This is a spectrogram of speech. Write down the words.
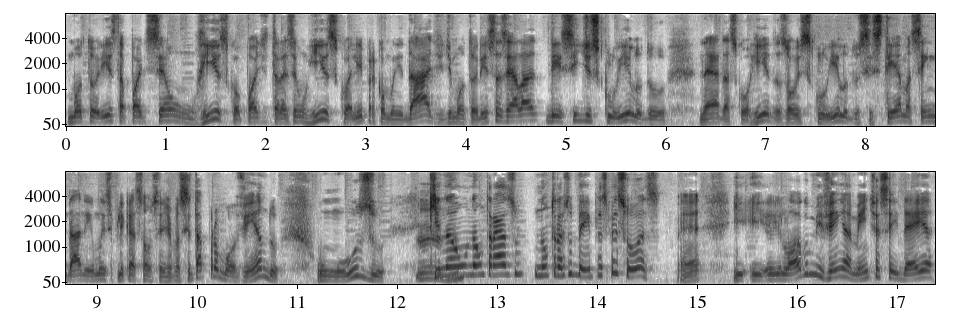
motorista pode ser um risco, pode trazer um risco ali para a comunidade de motoristas, ela decide excluí-lo do, né, das corridas ou excluí-lo do sistema sem dar nenhuma explicação. Ou seja, você está promovendo um uso uhum. que não, não, traz, o, não traz o bem para as pessoas. Né? E, e, e, logo me vem à mente essa ideia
